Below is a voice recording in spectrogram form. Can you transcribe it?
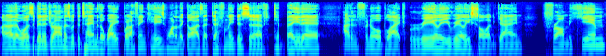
I know there was a bit of dramas with the team of the week, but I think he's one of the guys that definitely deserved to be there. Addin Fonua-Blake, really, really solid game from him.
